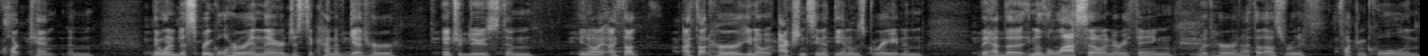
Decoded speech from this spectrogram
Clark Kent, and they wanted to sprinkle her in there just to kind of get her introduced. And you know I, I thought I thought her you know action scene at the end was great, and they had the you know the lasso and everything with her, and I thought that was really f- fucking cool. And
